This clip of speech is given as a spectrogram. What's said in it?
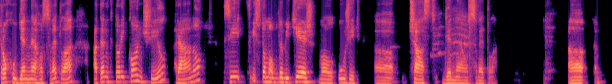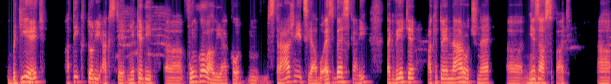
trochu denného svetla a ten, ktorý končil ráno, si v istom období tiež mohol užiť časť denného svetla. A bdieť a tí, ktorí, ak ste niekedy fungovali ako strážnici alebo SBS-kari, tak viete, aké to je náročné nezaspať a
